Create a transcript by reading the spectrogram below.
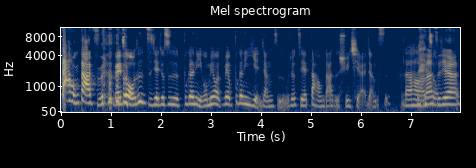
大红大紫？没错，我是直接就是不跟你，我没有没有不跟你演这样子，我就直接大红大紫虚起来这样子。那好，那直接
